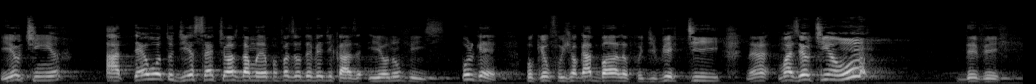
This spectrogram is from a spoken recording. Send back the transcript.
e eu tinha até o outro dia, 7 horas da manhã, para fazer o dever de casa. E eu não fiz. Por quê? Porque eu fui jogar bola, fui divertir, né? mas eu tinha um dever.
